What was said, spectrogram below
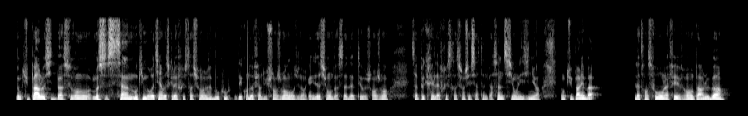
Donc tu parles aussi de bah, souvent, c'est un mot qui me retient parce que la frustration, on en a beaucoup. Dès qu'on doit faire du changement dans une organisation, on doit s'adapter au changement. Ça peut créer de la frustration chez certaines personnes si on les ignore. Donc tu parlais, bah la transfo, on l'a fait vraiment par le bas.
